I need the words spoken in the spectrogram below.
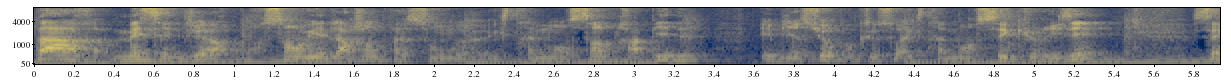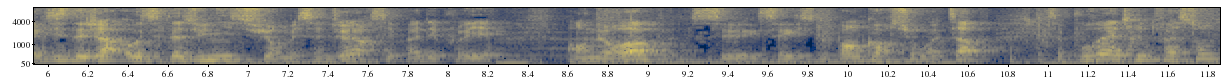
par Messenger pour s'envoyer de l'argent de façon extrêmement simple, rapide et bien sûr pour que ce soit extrêmement sécurisé. Ça existe déjà aux États-Unis sur Messenger, c'est pas déployé en Europe, ça n'existe pas encore sur WhatsApp. Ça pourrait être une façon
